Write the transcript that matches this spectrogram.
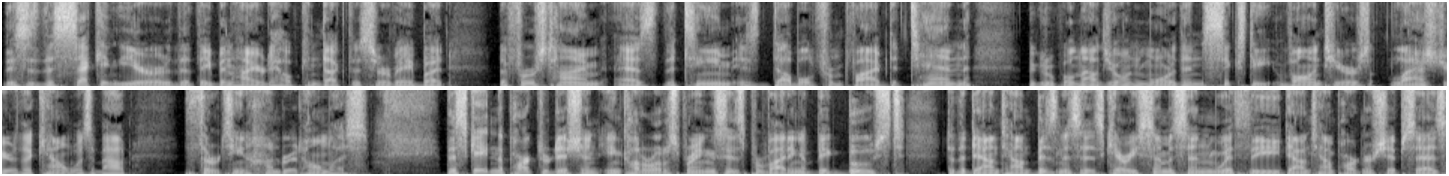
This is the second year that they've been hired to help conduct the survey, but the first time as the team is doubled from five to 10. The group will now join more than 60 volunteers. Last year, the count was about 1,300 homeless. The Skate in the Park tradition in Colorado Springs is providing a big boost to the downtown businesses. Carrie Simison with the Downtown Partnership says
